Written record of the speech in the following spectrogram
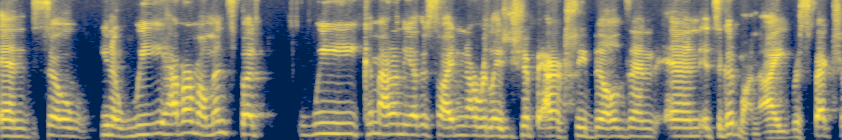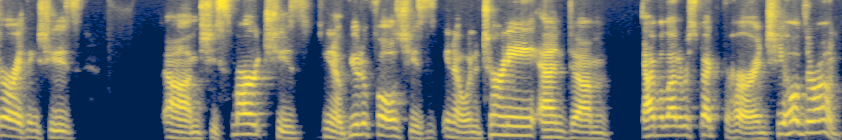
and so, you know, we have our moments, but we come out on the other side and our relationship actually builds and and it's a good one. I respect her. I think she's um, she's smart. She's you know beautiful. She's you know an attorney, and um, I have a lot of respect for her. And she holds her own.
